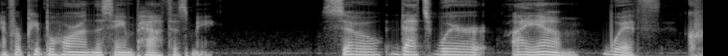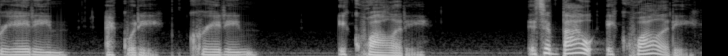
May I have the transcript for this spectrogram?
and for people who are on the same path as me? So that's where I am with creating equity, creating equality. It's about equality.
